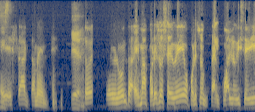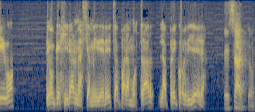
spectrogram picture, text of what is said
exactamente. Bien. Lulunta, es más, por eso se ve, o por eso tal cual lo dice Diego, tengo que girarme hacia mi derecha para mostrar la precordillera. Exacto.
